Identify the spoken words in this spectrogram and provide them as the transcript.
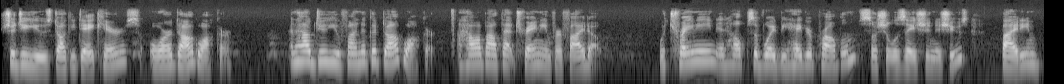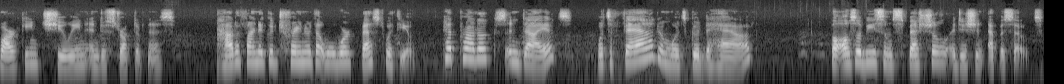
Should you use doggy daycares or a dog walker? And how do you find a good dog walker? How about that training for Fido? With training, it helps avoid behavior problems, socialization issues, biting, barking, chewing, and destructiveness. How to find a good trainer that will work best with you. Pet products and diets. What's a fad and what's good to have. There'll also be some special edition episodes,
